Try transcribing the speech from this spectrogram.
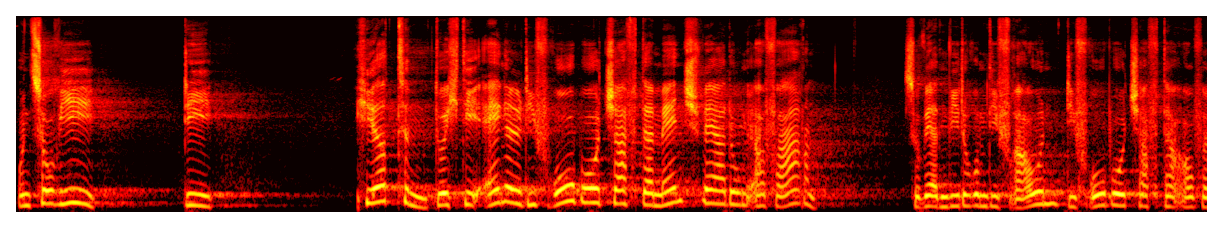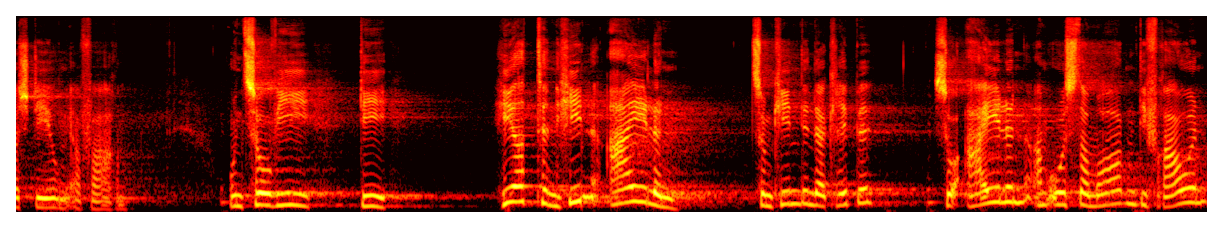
Und so wie die Hirten durch die Engel die Frohbotschaft der Menschwerdung erfahren, so werden wiederum die Frauen die Frohbotschaft der Auferstehung erfahren. Und so wie die Hirten hineilen zum Kind in der Krippe, so eilen am Ostermorgen die Frauen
